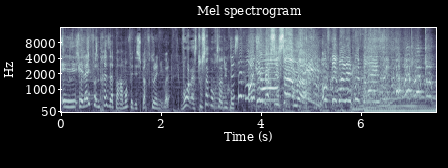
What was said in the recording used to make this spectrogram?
Et, et l'iPhone 13 apparemment fait des super photos la nuit, voilà. Voilà, c'est tout ça pour ça du coup. Ok, merci Sam Offrez-moi l'iPhone 13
